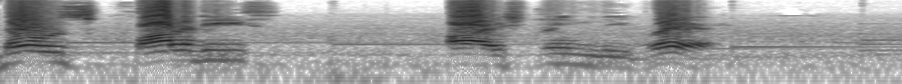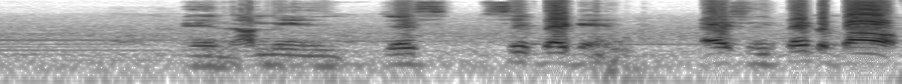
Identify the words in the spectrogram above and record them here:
those qualities are extremely rare. And I mean, just sit back and actually think about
